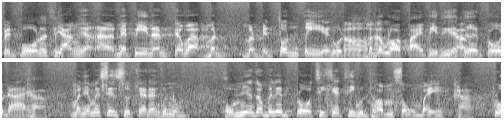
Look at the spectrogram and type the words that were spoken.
เป็นโปรแล้วสิยังยังอ่าในปีนั้น แต่ว่ามันมันเป็นต้นปีอะคุณอ๋อมันต้องรอปลายปีถึงคจะรับเทิร์นโปรได้ครับมันยังไม่สิ้นสุดแค่นั้นคุณหนุ่ม ผมยังต้องไปเล่นโปรทิเก็ตที่คุณทอมส่งไปครับ โปร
